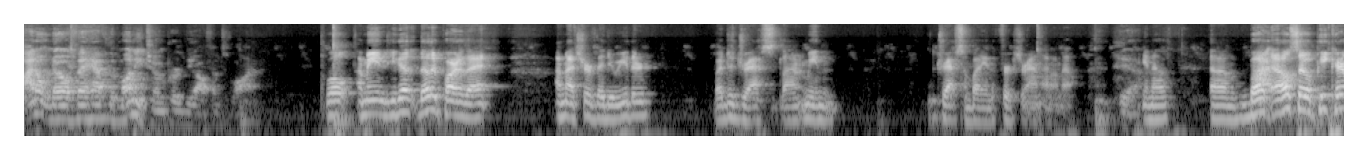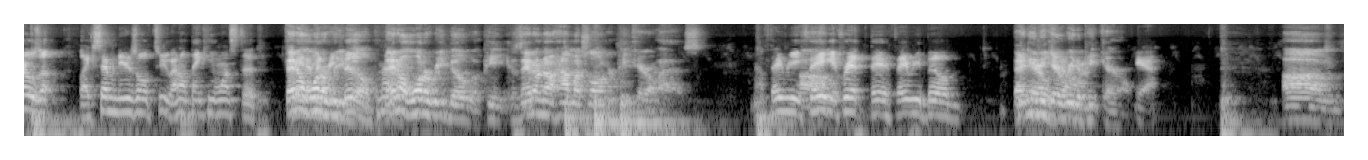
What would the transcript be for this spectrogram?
I don't know if they have the money to improve the offensive line. Well, I mean, you got the other part of that. I'm not sure if they do either, but to draft, I mean, draft somebody in the first round. I don't know. Yeah. You know, um, but I- also Pete Carroll's uh, like 70 years old too. I don't think he wants to. They don't want to rebuild. rebuild. They don't want to rebuild with Pete because they don't know how much longer Pete Carroll has. If they re, if they Um, get rid, they, if they rebuild, They Pete need to get rid of. Pete Carroll. Yeah. Um,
